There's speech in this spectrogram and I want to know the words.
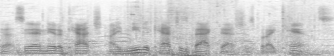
Yeah, see, I need to catch. I need to catch his backdashes, but I can't.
